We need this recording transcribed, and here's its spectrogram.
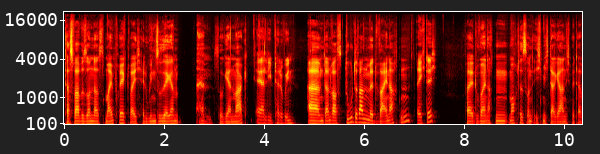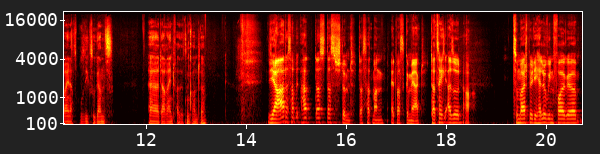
Das war besonders mein Projekt, weil ich Halloween so sehr gern, äh, so gern mag. er liebt Halloween. Ähm, dann warst du dran mit Weihnachten, Richtig? Weil du Weihnachten mochtest und ich mich da gar nicht mit der Weihnachtsmusik so ganz äh, da reinversetzen konnte. Ja, das, hab, hat, das, das stimmt. Das hat man etwas gemerkt. Tatsächlich, also Ja. zum Beispiel die Halloween-Folge.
